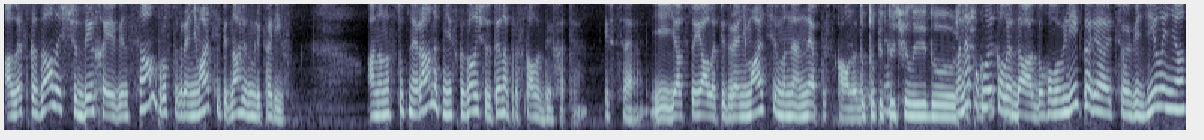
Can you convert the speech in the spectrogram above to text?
але сказали, що дихає він сам просто в реанімації під наглядом лікарів. А на наступний ранок мені сказали, що дитина перестала дихати. І все. І я стояла під реанімацією, мене не пускали. Тобто підключили її до мене покликали да, до головлікаря цього відділення.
